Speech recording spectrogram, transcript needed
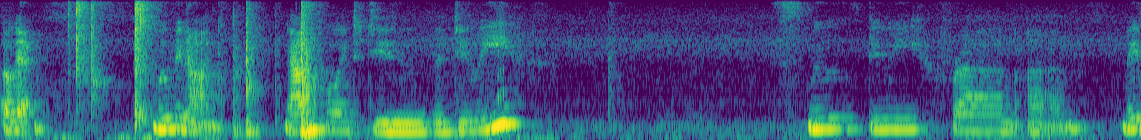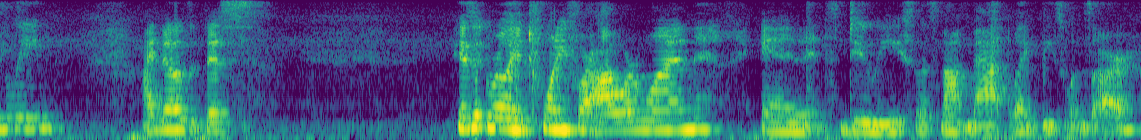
Okay, moving on. Now I'm going to do the Dewy, Smooth Dewy from um, Maybelline. I know that this isn't really a 24 hour one and it's dewy, so it's not matte like these ones are.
